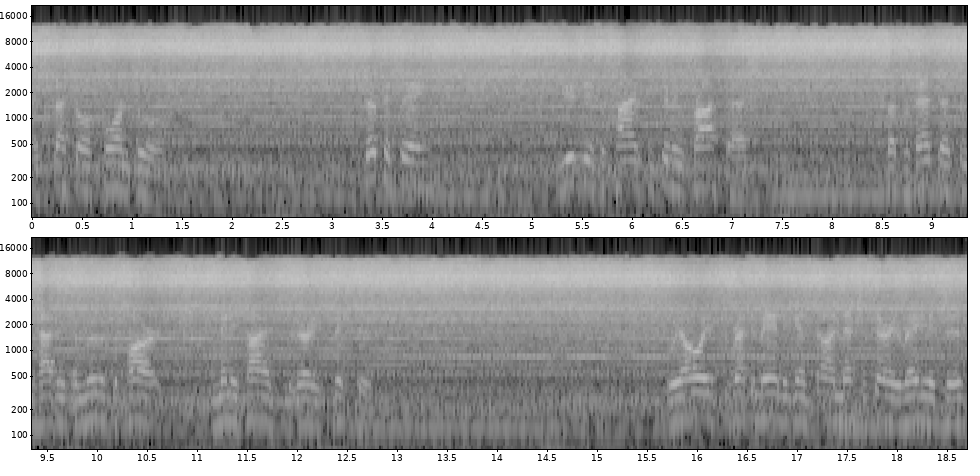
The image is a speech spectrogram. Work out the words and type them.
and special form tools. Surfacing usually is a time-consuming process but prevents us from having to move the part many times to the various fixtures. We always recommend against unnecessary radiuses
